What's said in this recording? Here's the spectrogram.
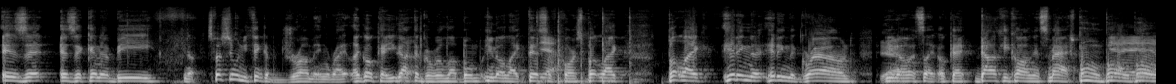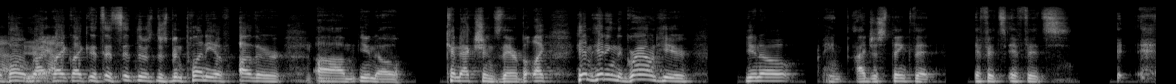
is it is it going to be, you know, especially when you think of drumming, right? Like, okay, you got Yeah. the gorilla boom, you know, like this, Yeah. of course, but like, but like hitting the hitting the ground, you know, it's like okay, Donkey Kong and Smash, boom, boom, Yeah, yeah, boom, yeah. boom, right? Yeah. Like, like it's it's it, there's there's been plenty of other, Mm-hmm. um, you know, connections there, but like him hitting the ground here, you know, I mean, I just think that if it's if it's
